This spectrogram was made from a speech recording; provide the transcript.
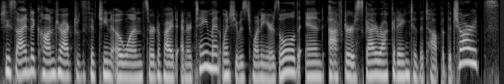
She signed a contract with 1501 Certified Entertainment when she was 20 years old, and after skyrocketing to the top of the charts,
